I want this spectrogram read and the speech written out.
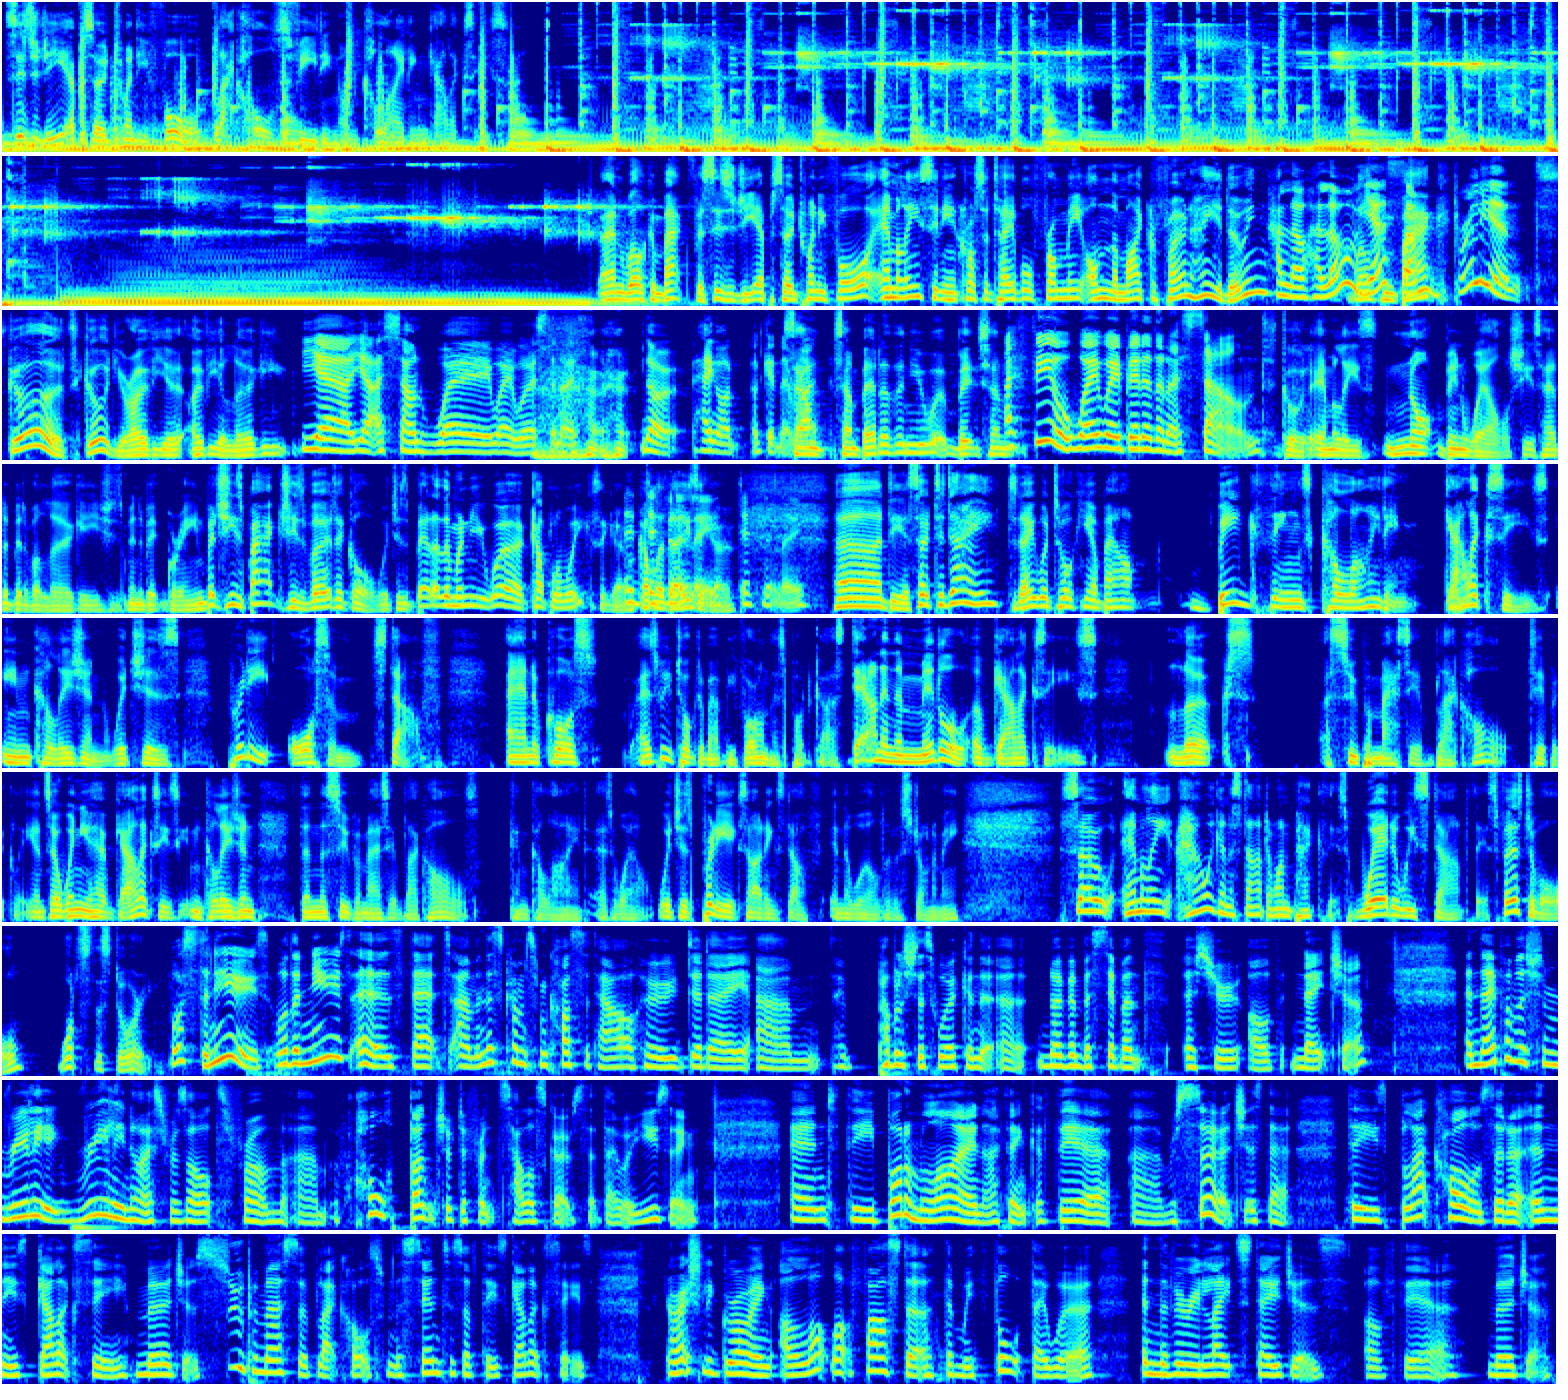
Syzygy, episode 24 Black Holes Feeding on Colliding Galaxies. And welcome back for Syzygy episode 24. Emily sitting across the table from me on the microphone. How are you doing? Hello, hello. Welcome yes, I'm back. brilliant. Good, good. You're over your over your lurgy. Yeah, yeah. I sound way, way worse than I. no, hang on. I'll get that Sound right. sound better than you were. But sound I feel way, way better than I sound. good. Emily's not been well. She's had a bit of a lurgy. She's been a bit green, but she's back. She's vertical, which is better than when you were a couple of weeks ago, a couple of days ago. Definitely. Ah, dear. So today, today we're talking about big things colliding, galaxies in collision, which is pretty awesome stuff. And of course, as we've talked about before on this podcast, down in the middle of galaxies lurks a supermassive black hole typically. And so when you have galaxies in collision, then the supermassive black holes can collide as well, which is pretty exciting stuff in the world of astronomy. So, Emily, how are we going to start to unpack this? Where do we start this? First of all, what's the story? What's the news? Well, the news is that, um, and this comes from Koss et al., who did a um, who published this work in the uh, November seventh issue of Nature, and they published some really, really nice results from um, a whole bunch of different telescopes that they were using. And the bottom line, I think, of their uh, research is that these black holes that are in these galaxy mergers, supermassive black holes from the centers of these galaxies, are actually growing a lot, lot faster than we thought they were in the very late stages of their merger.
